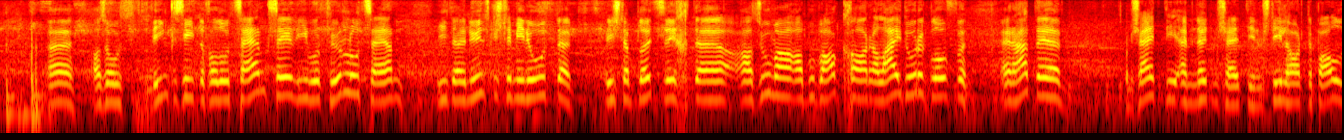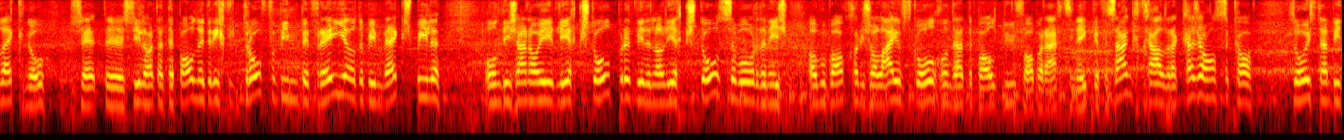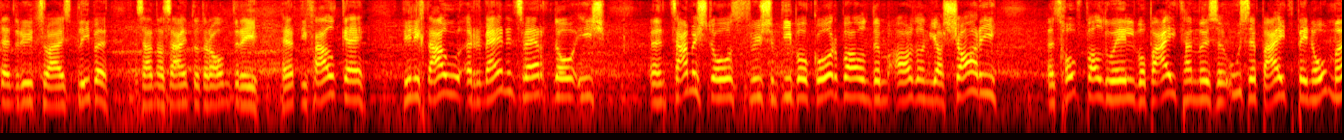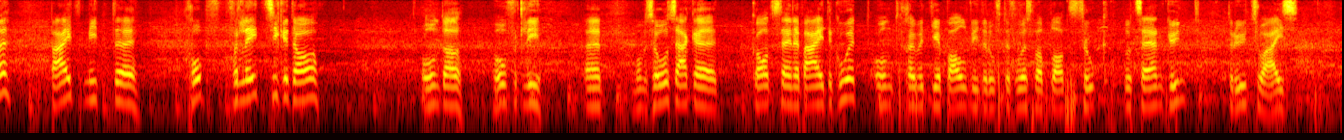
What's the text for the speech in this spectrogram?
äh, also auf der linken Seite von Luzern gesehen, Einwurf für Luzern. In der 90. Minute ist dann plötzlich der Azuma Abubakar allein durchgelaufen. Er hat äh, am Schetti, ähm, nicht am Schetti, im Stilhart den Ball weggenommen. Der Stilhart hat den Ball nicht richtig getroffen beim Befreien oder beim Wegspielen und ist auch noch leicht gestolpert, weil er noch leicht gestoßen worden ist. Abu Bakr ist allein aufs Goal und hat den Ball tief aber rechts in die Ecke versenkt. Keller hat keine Chance gehabt. So ist dann bei den 3 zu 1 geblieben. Es hat noch das ein oder andere harte Feld gegeben. Vielleicht auch erwähnenswert noch ist ein Zusammenstoß zwischen Thibaut Gorba und dem Ardon Yashari ein Kopfballduell, wo beide haben müssen raus, beide benommen, beide mit äh, Kopfverletzungen da. Und äh, hoffentlich, äh, muss man so sagen, geht es diesen beiden gut und kommen die bald wieder auf den Fußballplatz zurück. Luzern gönnt 3 zu 1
